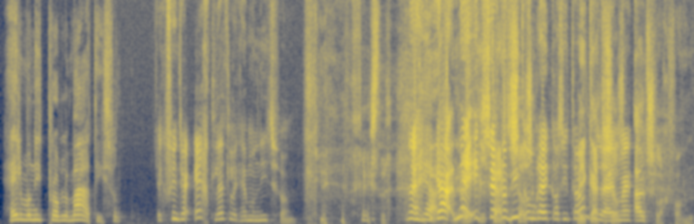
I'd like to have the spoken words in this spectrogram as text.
helemaal niet problematisch. Want Ik vind er echt letterlijk helemaal niets van. Geestig. Nee, Ja. ja. nee Je ik zeg dat niet zelfs- om Maar je recalcitrant te krijgt er zijn. zelfs Maar, uitslag van.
